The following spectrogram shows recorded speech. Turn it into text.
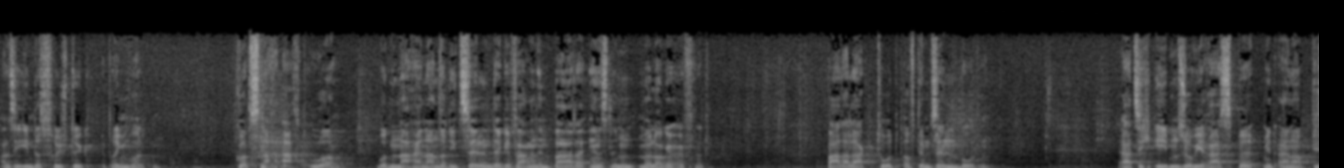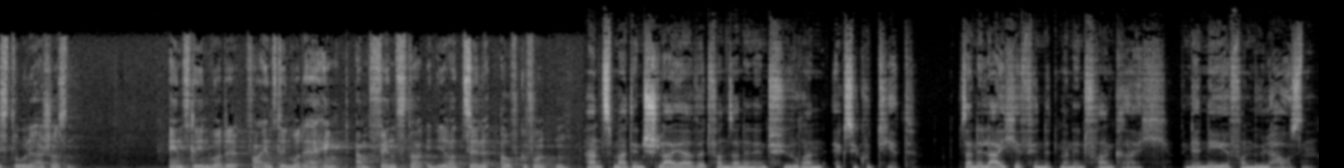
als sie ihm das Frühstück bringen wollten. Kurz nach 8 Uhr wurden nacheinander die Zellen der Gefangenen Bader, Enslin und Möller geöffnet. Bader lag tot auf dem Zellenboden. Er hat sich ebenso wie Raspe mit einer Pistole erschossen. Enslin wurde, Frau Enslin wurde erhängt am Fenster in ihrer Zelle aufgefunden. Hans-Martin Schleier wird von seinen Entführern exekutiert. Seine Leiche findet man in Frankreich, in der Nähe von Mühlhausen.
